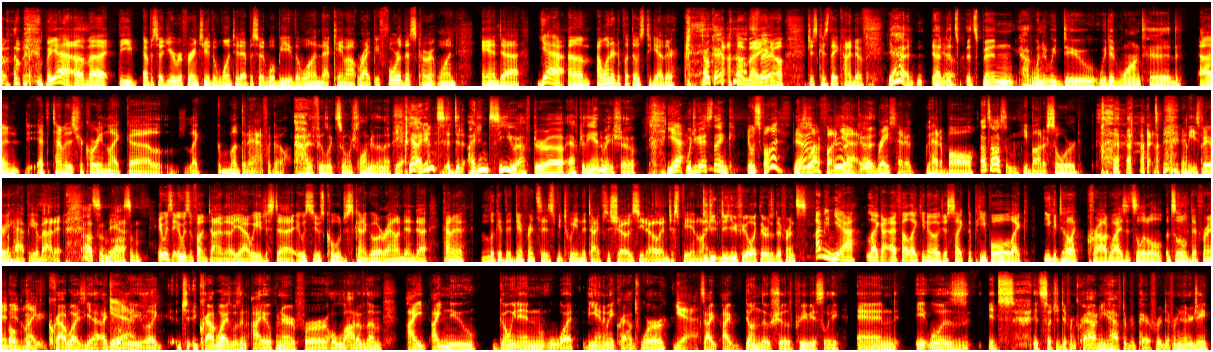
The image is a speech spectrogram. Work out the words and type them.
but yeah, um, uh, the episode you're referring to, the wanted episode, will be the one that came out right before this current one. And uh, yeah, um, I wanted to put those together. okay, no, um, that's uh, fair. you know, just because they kind of yeah, and it's it's been God. When did we do? We did Wanted. Uh, and at the time of this recording, like uh, like a month and a half ago. Ah, it feels like so much longer than that. Yeah. yeah. I didn't did I didn't see you after uh after the anime show. Yeah, What'd you guys think? it was fun. Yeah, It was a lot of fun. Good, yeah, good. Race had a had a ball. That's awesome. He bought a sword, and he's very happy about it. Awesome. Yeah. Awesome. It was it was a fun time though. Yeah, we just uh, it was it was cool just to kind of go around and uh, kind of look at the differences between the types of shows, you know, and just being like, Did you did you feel like there was a difference? I mean, yeah, like I, I felt like you know, just like the people, like you could tell, like crowd wise, it's a little it's a little different, and like crowd wise, yeah, I Yeah. totally like crowd wise was an eye opener for a lot of them. I I knew going in what the anime crowds were yeah, because I I've done those shows previously, and it was it's it's such a different crowd, and you have to prepare for a different energy.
